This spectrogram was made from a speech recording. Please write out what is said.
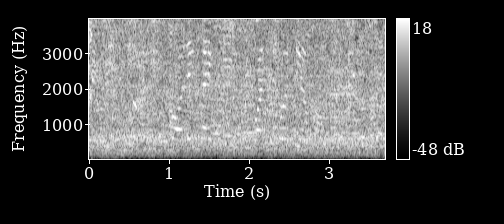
Calling like one was your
